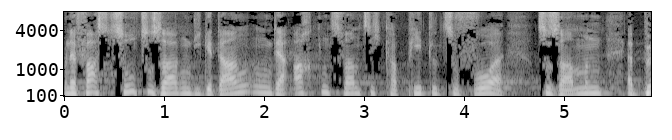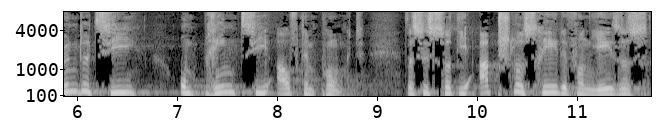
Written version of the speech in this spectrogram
und er fasst sozusagen die Gedanken der 28 Kapitel zuvor zusammen. Er bündelt sie und bringt sie auf den Punkt. Das ist so die Abschlussrede von Jesus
